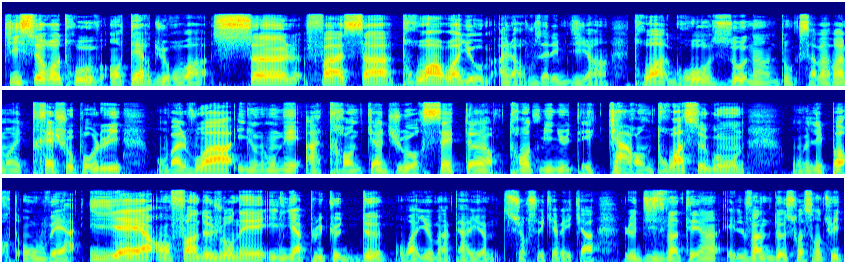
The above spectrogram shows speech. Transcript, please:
qui se retrouve en terre du roi, seul face à trois royaumes. Alors vous allez me dire, hein, trois grosses zones, hein, donc ça va vraiment être très chaud pour lui. On va le voir, on est à 34 jours, 7 heures, 30 minutes et 43 secondes les portes ont ouvert hier en fin de journée. Il n'y a plus que deux royaumes impérium sur ce KVK, le 10-21 et le 22-68.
